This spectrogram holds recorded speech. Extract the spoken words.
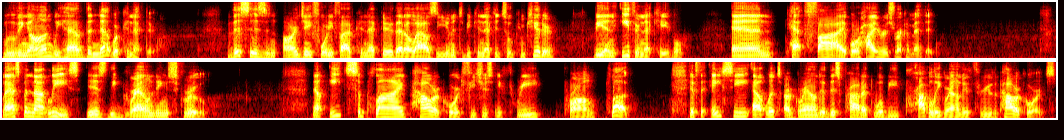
Moving on, we have the network connector. This is an RJ45 connector that allows the unit to be connected to a computer via an Ethernet cable and Cat5 or higher is recommended. Last but not least is the grounding screw. Now each supplied power cord features a three-prong plug. If the AC outlets are grounded, this product will be properly grounded through the power cords.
